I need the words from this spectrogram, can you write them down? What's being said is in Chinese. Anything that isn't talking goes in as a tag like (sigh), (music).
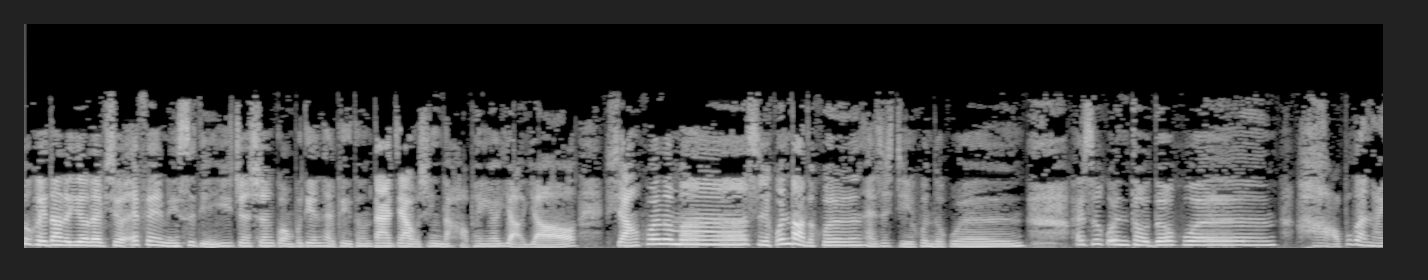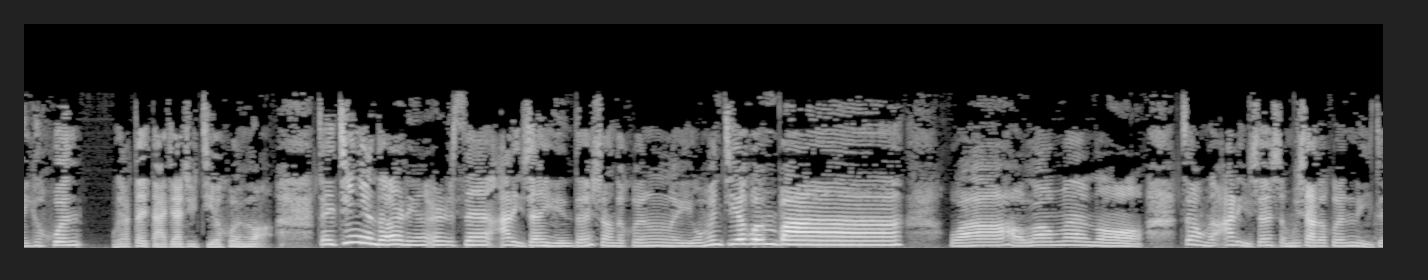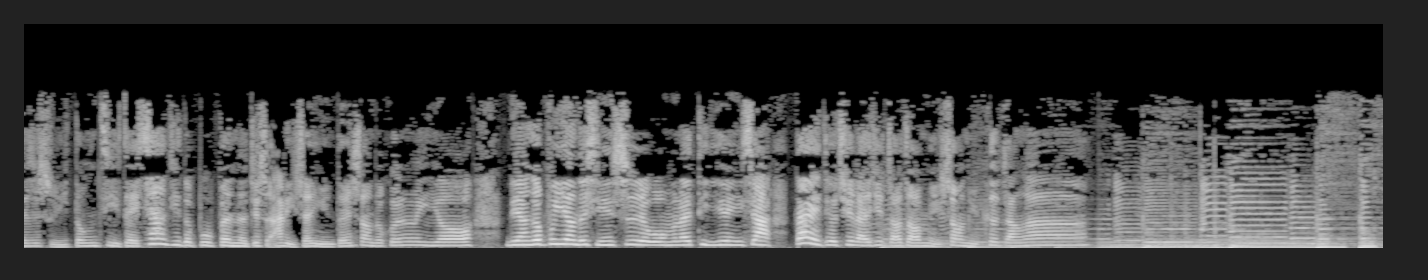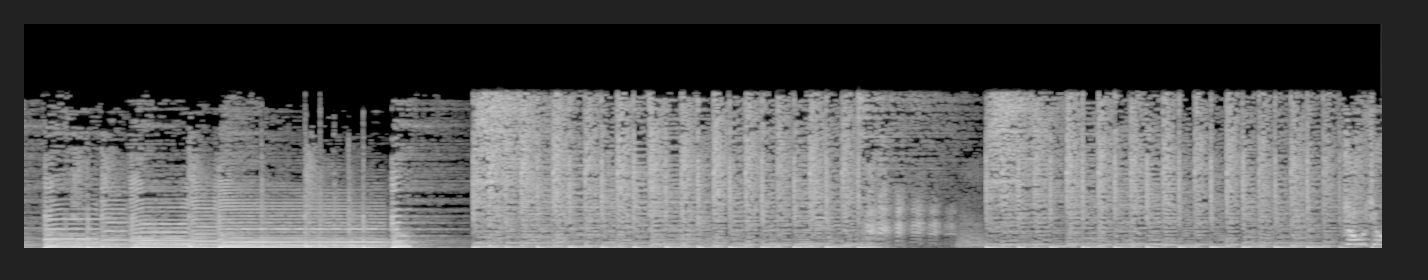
又回到了 u Live Show FM 零四点一正声广播电台，陪同大家，我是你的好朋友瑶瑶。想婚了吗？是昏倒的昏，还是结婚的婚，还是昏头的昏？好，不管哪一个婚，我要带大家去结婚了。在今年的二零二三阿里山云端上的婚礼，我们结婚吧！哇，好浪漫哦！在我们阿里山神木下的婚礼，这是属于冬季；在夏季的部分呢，就是阿里山云端上的婚礼哟。两个不一样的形式，我们来体验一下。带就去来去找找美少女课长啦。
